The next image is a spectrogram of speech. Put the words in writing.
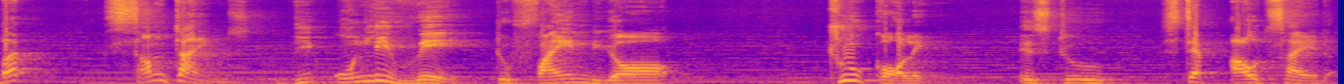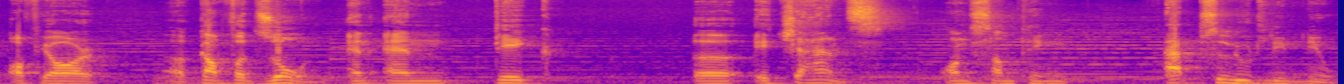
But sometimes the only way to find your true calling is to step outside of your uh, comfort zone and, and take uh, a chance on something absolutely new.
